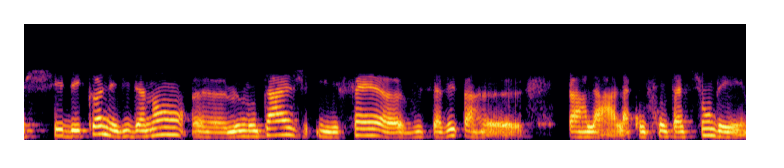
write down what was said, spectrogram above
chez Bacon, évidemment, le montage, il est fait, vous savez, par par la, confrontation des,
